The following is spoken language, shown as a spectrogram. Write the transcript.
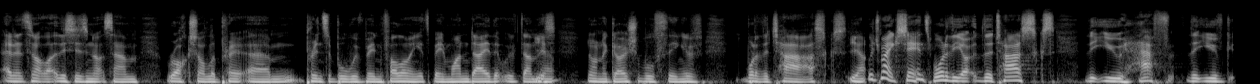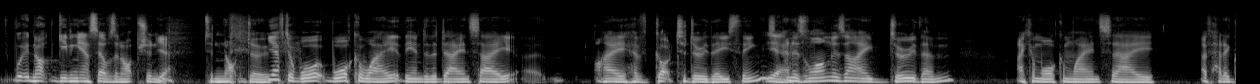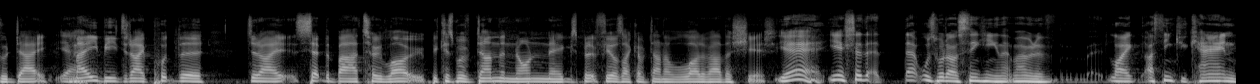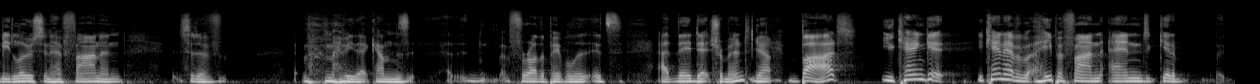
and it's not like this is not some rock solid pre, um, principle we've been following. It's been one day that we've done this non-negotiable thing of what are the tasks, Yeah. which makes sense. What are the the tasks that you have that you've we're not giving ourselves an option Yeah. To not do. You have to walk, walk away at the end of the day and say, uh, I have got to do these things. Yeah. And as long as I do them, I can walk away and say, I've had a good day. Yeah. Maybe did I put the, did I set the bar too low? Because we've done the non-negs, but it feels like I've done a lot of other shit. Yeah, yeah. So that that was what I was thinking in that moment of like I think you can be loose and have fun and sort of maybe that comes for other people it's at their detriment. Yeah. But you can get you can have a heap of fun and get a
